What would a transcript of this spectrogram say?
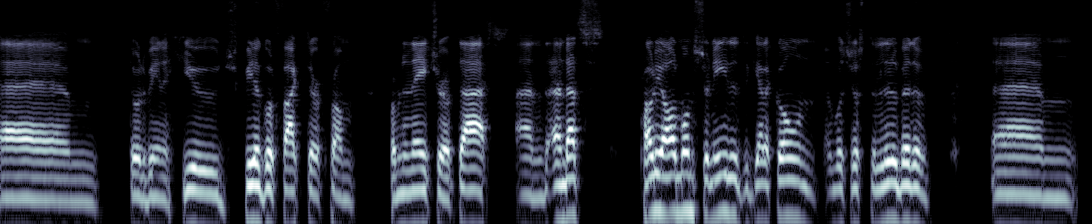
um, there would have been a huge feel good factor from from the nature of that, and and that's probably all Munster needed to get it going. It was just a little bit of um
